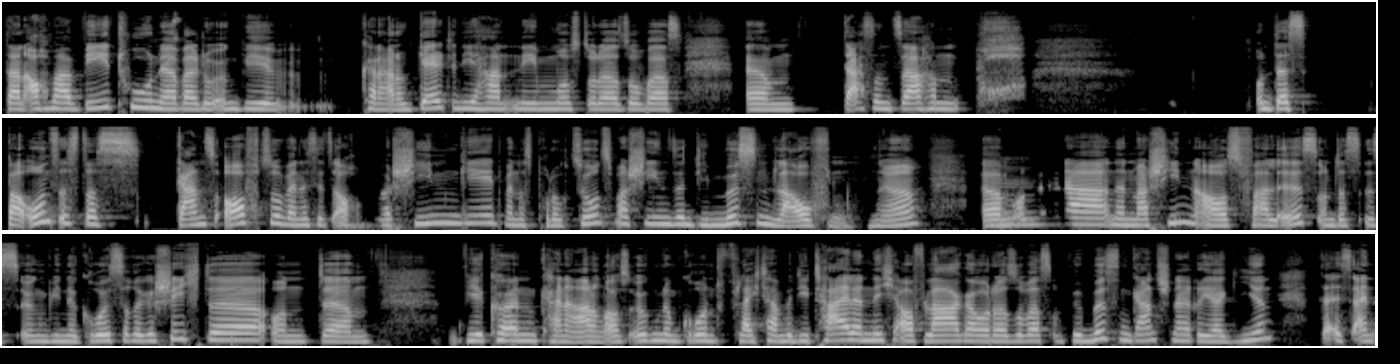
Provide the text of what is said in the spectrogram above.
dann auch mal wehtun, ja, weil du irgendwie, keine Ahnung, Geld in die Hand nehmen musst oder sowas. Ähm, das sind Sachen, boah. Und das, bei uns ist das ganz oft so, wenn es jetzt auch um Maschinen geht, wenn es Produktionsmaschinen sind, die müssen laufen. Ja? Ähm, mhm. Und wenn da ein Maschinenausfall ist und das ist irgendwie eine größere Geschichte und ähm, wir können, keine Ahnung, aus irgendeinem Grund, vielleicht haben wir die Teile nicht auf Lager oder sowas und wir müssen ganz schnell reagieren. Da ist ein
